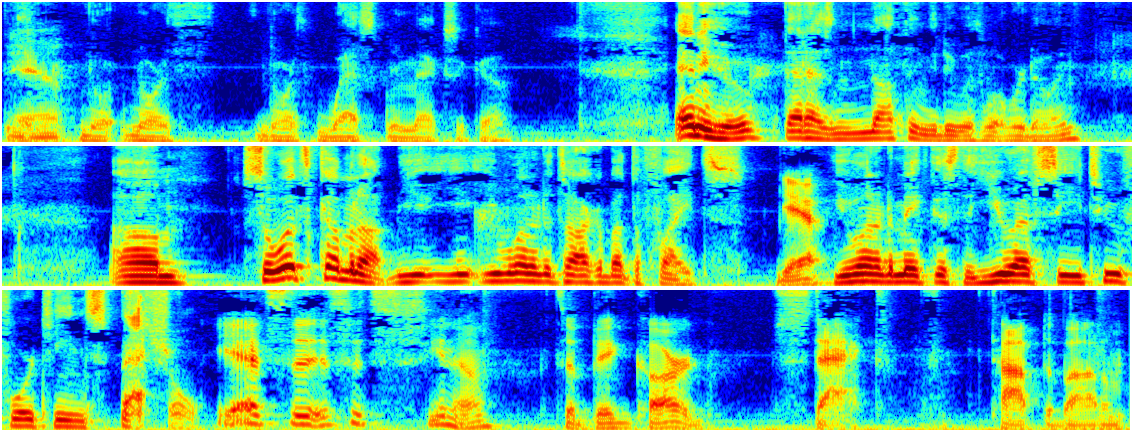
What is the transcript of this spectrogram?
Yeah. nor, north northwest New Mexico. Anywho, that has nothing to do with what we're doing. Um, so what's coming up? You, you, you wanted to talk about the fights. Yeah. You wanted to make this the UFC 214 special. Yeah, it's the it's it's you know it's a big card stacked top to bottom.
